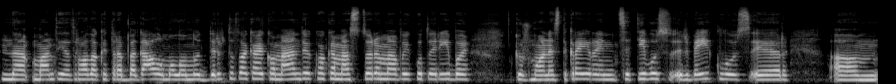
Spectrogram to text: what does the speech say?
na man tai atrodo kad yra be galo malonu dirbti tokioj komandoj kokią mes turime vaikų taryboj kur žmonės tikrai yra iniciatyvūs ir veiklūs ir um,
